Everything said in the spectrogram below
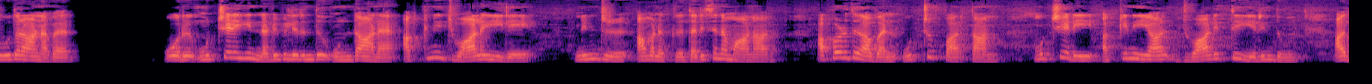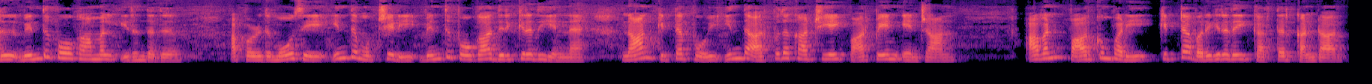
தூதரானவர் ஒரு முச்செடியின் நடுவிலிருந்து உண்டான அக்னி ஜுவாலையிலே நின்று அவனுக்கு தரிசனமானார். அப்பொழுது அவன் உற்று பார்த்தான். முச்செடி அக்கினியால் ஜுவாலித்து எரிந்தும் அது வெந்து போகாமல் இருந்தது. அப்பொழுது மோசே இந்த முச்செடி வெந்து போகாதிருக்கிறது என்ன? நான் கிட்ட போய் இந்த அற்புத காட்சியை பார்ப்பேன் என்றான். அவன் பார்க்கும்படி கிட்ட வருகிறதை கர்த்தர் கண்டார்.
